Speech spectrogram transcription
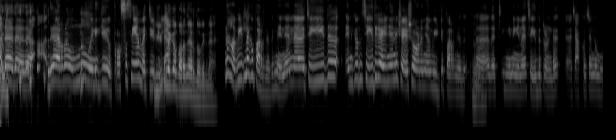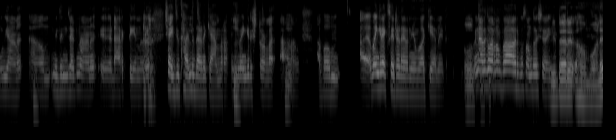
അതെ അതെ അതെ. അത് കാരണം ഒന്നും എനിക്ക് പ്രോസസ് ചെയ്യാൻ പറ്റിയിട്ടില്ല. പറഞ്ഞായിരുന്നോ പിന്നെ? ആ വീട്ടിലൊക്കെ പറഞ്ഞു. പിന്നെ ഞാൻ ചെയ്ത് എനിക്കൊന്ന് ചെയ്ത് കഴിഞ്ഞതിന് ശേഷമാണ് ഞാൻ വീട്ടിൽ പറഞ്ഞത്. ഇങ്ങനെ ഇങ്ങനെ ചെയ്തിട്ടുണ്ട്. ചാക്കോച്ചന്റെ മൂവിയാണ്. നിതിൻ ചേട്ടനാണ് ഡയറക്ട് ചെയ്യുന്നത്. ഷൈജു ഖാലിദാണ് ക്യാമറ. എനിക്ക്. ഭയങ്കര ഇഷ്ടമുള്ള ആളാണ്. അപ്പം ഭയങ്കര എക്സൈറ്റഡ് ആയിരുന്നു ഞാൻ വർക്ക് ചെയ്യാനായിട്ട്. പിന്നെ അതൊക്കെ പറഞ്ഞപ്പോ അവർക്ക് സന്തോഷമായി. വീട്ടുകാര് "ആ, മോനെ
